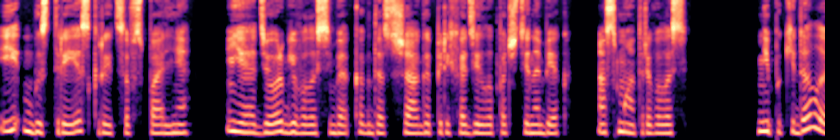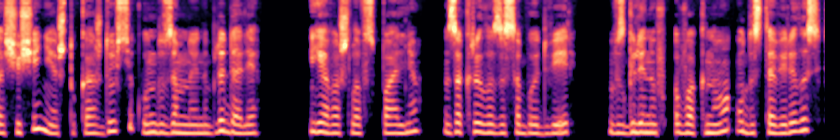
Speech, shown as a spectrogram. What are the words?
и быстрее скрыться в спальне. Я одергивала себя, когда с шага переходила почти на бег. Осматривалась. Не покидало ощущение, что каждую секунду за мной наблюдали. Я вошла в спальню, закрыла за собой дверь, взглянув в окно, удостоверилась,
